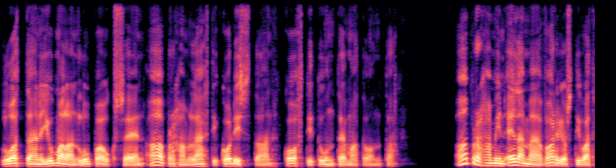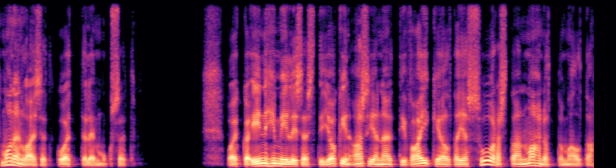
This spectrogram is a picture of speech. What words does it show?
Luottaen Jumalan lupaukseen, Abraham lähti kodistaan kohti tuntematonta. Abrahamin elämää varjostivat monenlaiset koettelemukset – vaikka inhimillisesti jokin asia näytti vaikealta ja suorastaan mahdottomalta,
